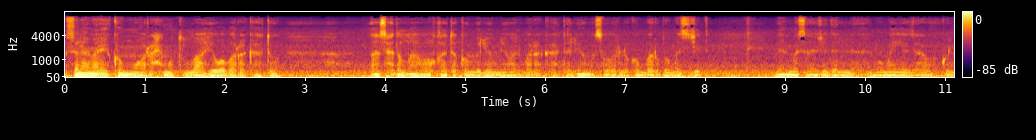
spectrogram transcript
السلام عليكم ورحمة الله وبركاته. أسعد الله أوقاتكم باليمن والبركات. اليوم أصور لكم برضو مسجد من المساجد المميزة وكل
